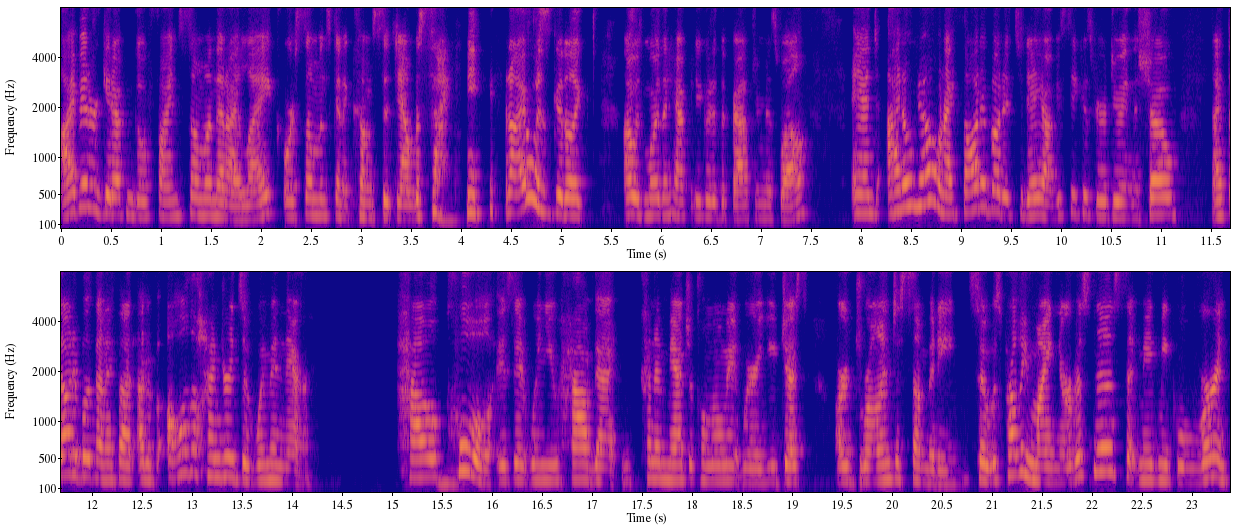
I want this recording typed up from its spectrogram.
I better get up and go find someone that I like, or someone's going to come sit down beside me. And I was good, like, I was more than happy to go to the bathroom as well. And I don't know. And I thought about it today, obviously, because we were doing the show, I thought about that. And I thought, out of all the hundreds of women there, how mm-hmm. cool is it when you have that kind of magical moment where you just are drawn to somebody? So it was probably my nervousness that made me go over. And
